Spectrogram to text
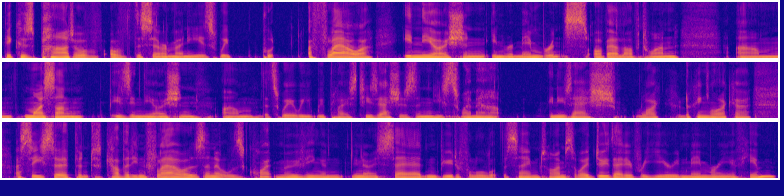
because part of of the ceremony is we put a flower in the ocean in remembrance of our loved one. Um, my son is in the ocean. Um, that's where we, we placed his ashes, and he swam out in his ash, like looking like a, a sea serpent covered in flowers, and it was quite moving and you know sad and beautiful all at the same time. So I do that every year in memory of him.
